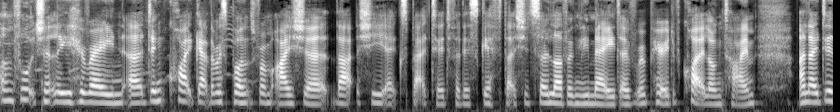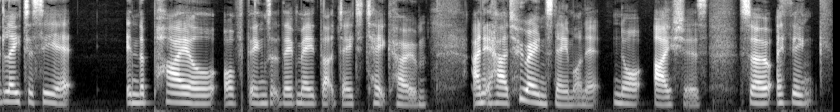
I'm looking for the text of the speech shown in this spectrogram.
Unfortunately, Hirain uh, didn't quite get the response from Aisha that she expected for this gift that she'd so lovingly made over a period of quite a long time. And I did later see it in the pile of things that they've made that day to take home. And it had Hirain's name on it, not Aisha's. So I think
